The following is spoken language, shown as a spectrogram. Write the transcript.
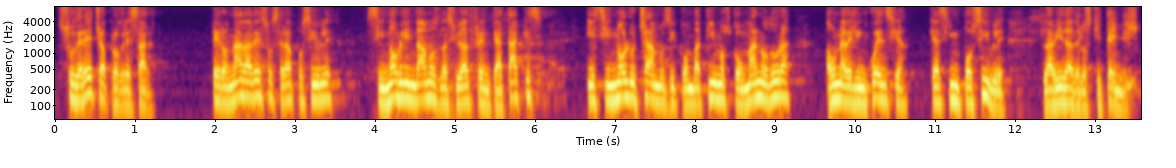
su derecho a progresar. Pero nada de eso será posible si no blindamos la ciudad frente a ataques y si no luchamos y combatimos con mano dura a una delincuencia que hace imposible la vida de los quiteños,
